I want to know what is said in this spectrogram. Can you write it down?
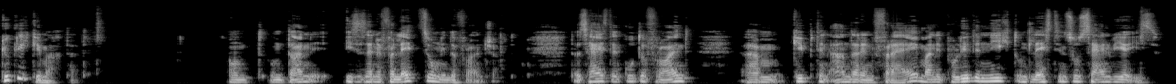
glücklich gemacht hat. Und, und dann ist es eine Verletzung in der Freundschaft. Das heißt, ein guter Freund ähm, gibt den anderen frei, manipuliert ihn nicht und lässt ihn so sein, wie er ist.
